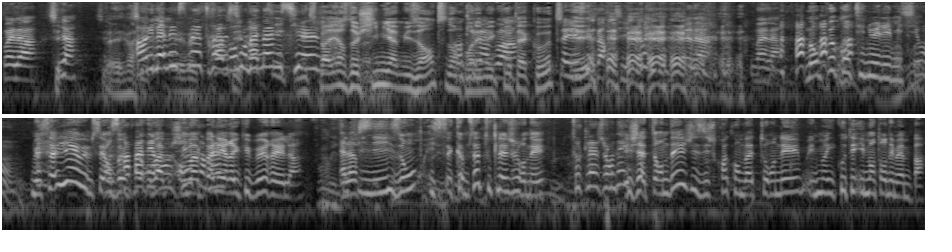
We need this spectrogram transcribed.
voilà. C'est- Oh, il allait se mettre Travaux sur le même pratiques. Une siège. expérience de chimie amusante, donc on les met voir. côte à côte. Ça y est, et- c'est parti. voilà. voilà. Mais on peut continuer l'émission. Mais ça y est, oui, On on va, on pas les récupérer là. Alors, C'est fini, ils ont, ils- c'est comme ça toute la journée. Toute la Et journée. j'attendais, je disais, je crois qu'on va tourner. Ils m'entendaient même pas.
